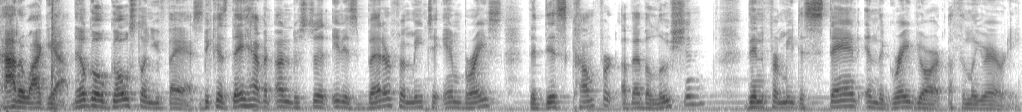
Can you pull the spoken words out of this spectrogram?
How do I get out? They'll go ghost on you fast because they haven't understood it is better for me to embrace the discomfort of evolution than for me to stand in the graveyard of familiarity.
